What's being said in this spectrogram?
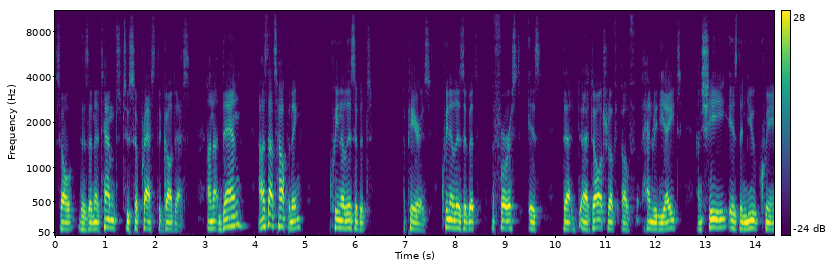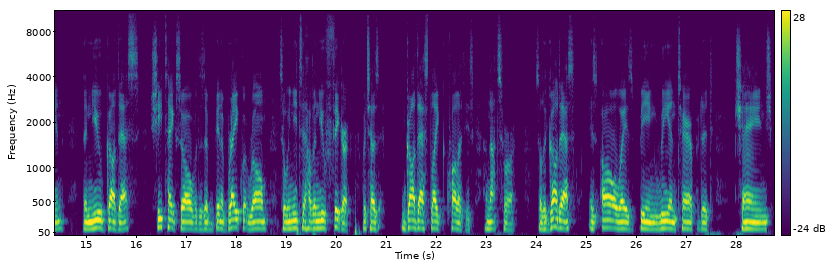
So there's an attempt to suppress the goddess. And then, as that's happening, Queen Elizabeth appears. Queen Elizabeth first is the uh, daughter of, of Henry VIII, and she is the new queen, the new goddess. She takes over. There's a, been a break with Rome, so we need to have a new figure which has goddess-like qualities, and that's her. So the goddess is always being reinterpreted, changed,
